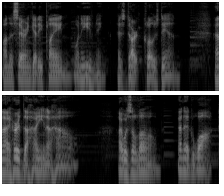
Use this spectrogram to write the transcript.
on the Serengeti plain one evening as dark closed in, and I heard the hyena howl. I was alone and had walked,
